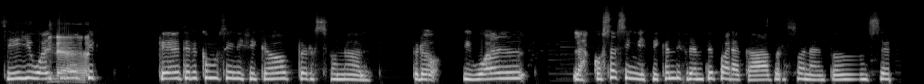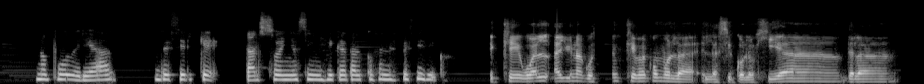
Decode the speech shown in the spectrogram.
Sí, yo igual Mira. creo que, que debe tener como significado personal, pero igual las cosas significan diferente para cada persona, entonces no podría decir que tal sueño significa tal cosa en específico. Es que igual hay una cuestión que va como la, en la psicología de la,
